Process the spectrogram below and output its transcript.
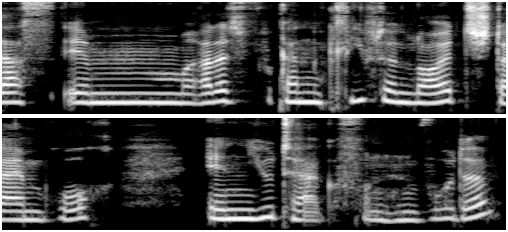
das im relativ bekannten Cleveland Lloyd Steinbruch in Utah gefunden wurde.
